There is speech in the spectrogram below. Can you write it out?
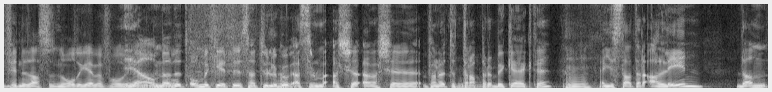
vinden dat ze nodig hebben voor Ja, omdat het omgekeerd is natuurlijk ook. Als, er, als, je, als je vanuit de trapper bekijkt hè, mm. en je staat er alleen dan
